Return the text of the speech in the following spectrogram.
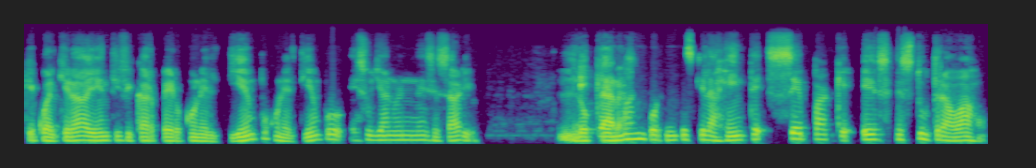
que cualquiera va a identificar, pero con el tiempo, con el tiempo, eso ya no es necesario. Lo que es más importante es que la gente sepa que ese es tu trabajo,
